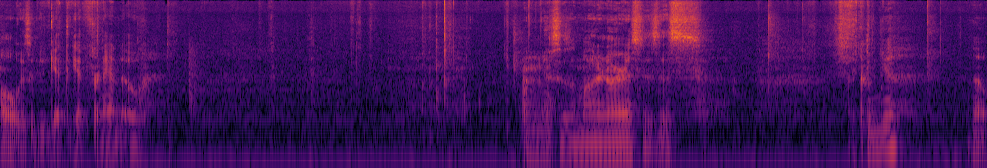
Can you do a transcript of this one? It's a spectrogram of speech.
Always a good get to get Fernando. This is a modern artist. Is this Acuna? Nope.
